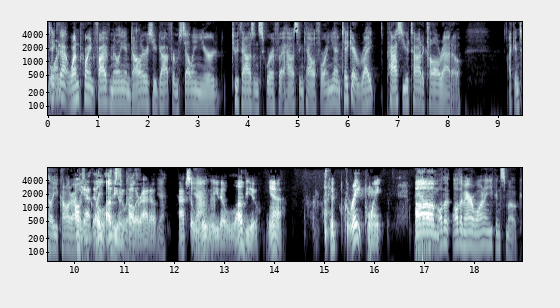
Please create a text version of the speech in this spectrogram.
take warned. that 1.5 million dollars you got from selling your 2000 square foot house in California and take it right past Utah to Colorado. I can tell you Colorado. Oh yeah, they'll love you in Colorado. Yeah. Absolutely, they'll love you. Yeah, good, great point. Yeah, all- Um, all the all the marijuana you can smoke.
